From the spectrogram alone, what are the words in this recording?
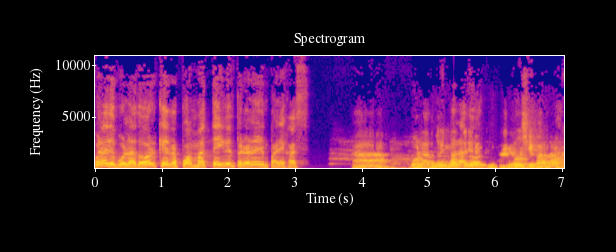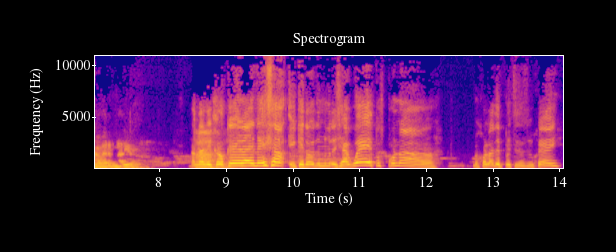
fuera de volador que rapó a Matt Taven, pero eran en parejas. Ah, volador y Matt Taven contra Rush y Bárbaro Cavernario. Ándale, ah, creo que era en esa y que todo el mundo decía, güey, pues pon a mejor la de Princesa Sujei,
